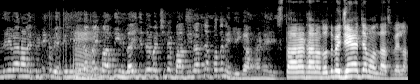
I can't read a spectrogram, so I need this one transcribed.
ਲੇਵਾ ਨਾਲੇ ਫਿਟਿੰਗ ਵੇਖ ਲਈ ਇਹਦਾ ਬਾਈ ਬਾਦੀ ਨਹੀਂ ਲਾਈ ਜਿੱਦੇ ਬੱਚੇ ਨੇ ਬਾਦੀ ਲਾ ਦੇਣਾ ਪਤਾ ਨਹੀਂ ਕੀ ਕਰਨਾ ਜੀ 17 18 ਦੁੱਧ ਪਈ ਜੈ ਜਮਲ ਦੱਸ ਪਹਿਲਾਂ।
